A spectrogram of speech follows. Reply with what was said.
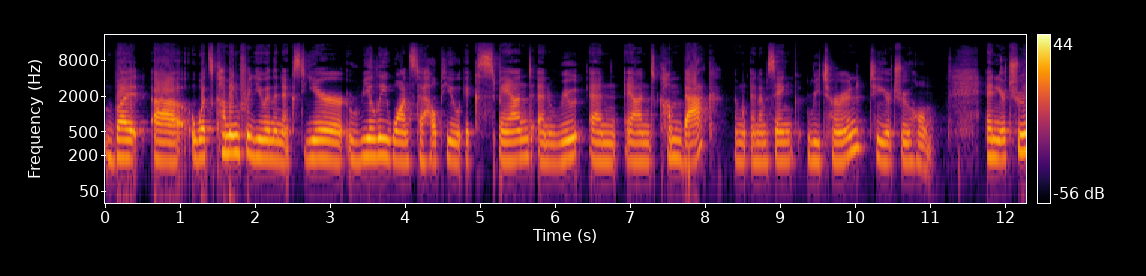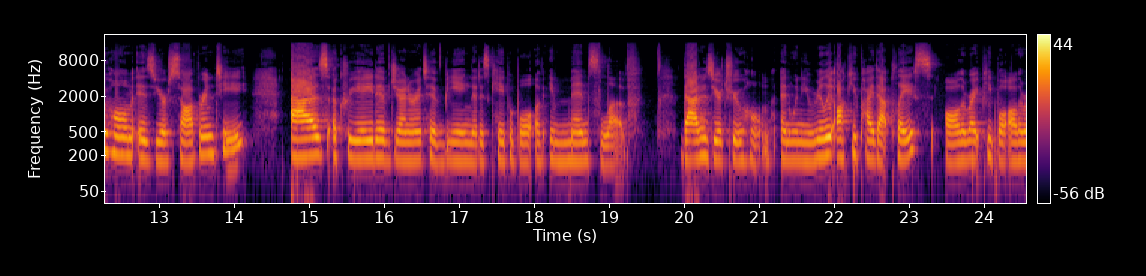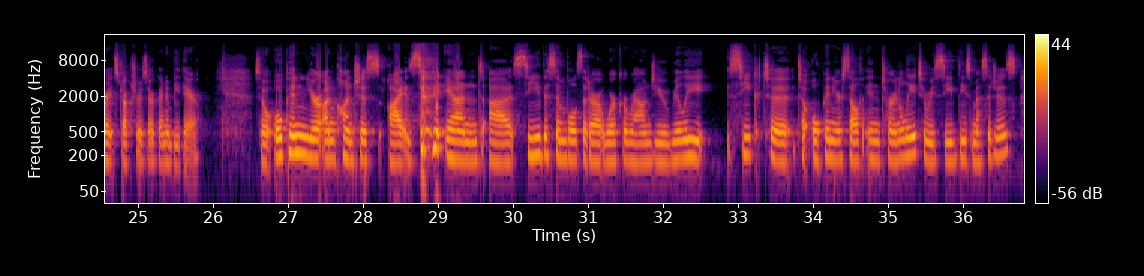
but uh, what's coming for you in the next year really wants to help you expand and root and and come back and I'm saying return to your true home. And your true home is your sovereignty as a creative, generative being that is capable of immense love. That is your true home. And when you really occupy that place, all the right people, all the right structures are going to be there. So open your unconscious eyes and uh, see the symbols that are at work around you. Really seek to, to open yourself internally to receive these messages.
